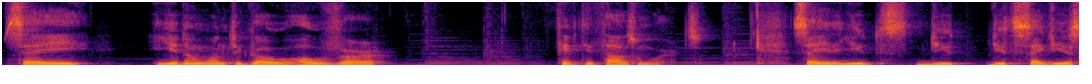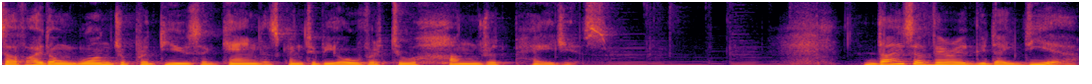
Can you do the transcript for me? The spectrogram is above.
Say you don't want to go over 50,000 words. Say that you'd, you, you'd say to yourself, I don't want to produce a game that's going to be over 200 pages. That is a very good idea,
